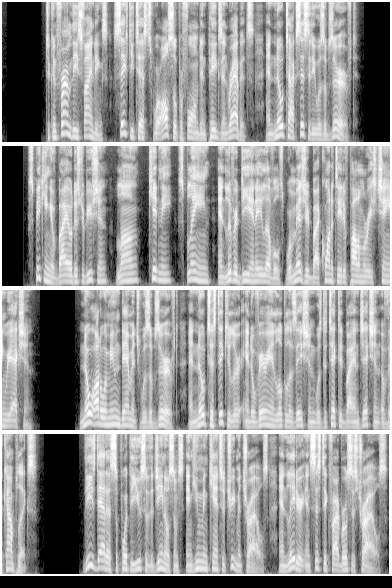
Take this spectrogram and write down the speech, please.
To confirm these findings, safety tests were also performed in pigs and rabbits, and no toxicity was observed. Speaking of biodistribution, lung, kidney, spleen, and liver DNA levels were measured by quantitative polymerase chain reaction. No autoimmune damage was observed, and no testicular and ovarian localization was detected by injection of the complex. These data support the use of the genosomes in human cancer treatment trials and later in cystic fibrosis trials.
